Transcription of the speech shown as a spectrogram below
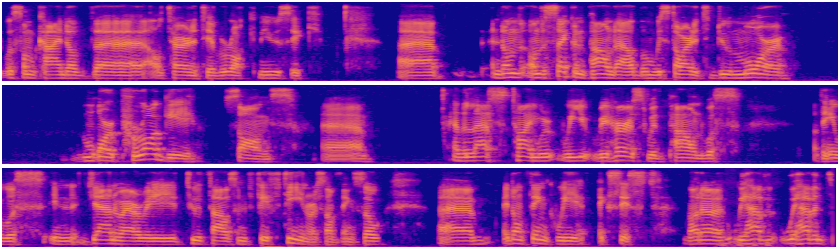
it was some kind of uh, alternative rock music. And on, on the second Pound album, we started to do more, more proggy songs. Uh, and the last time we, we rehearsed with Pound was, I think it was in January 2015 or something. So um, I don't think we exist. Not a, we have we haven't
